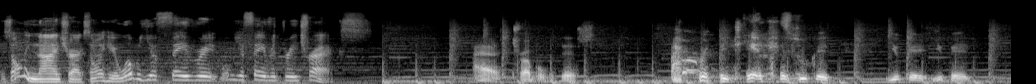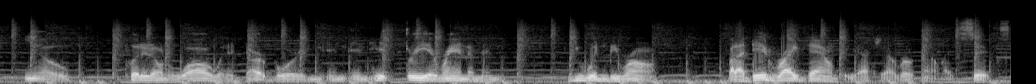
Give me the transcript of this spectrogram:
it's only nine tracks on here. What were your favorite? What were your favorite three tracks? I had trouble with this. I really did because you could, you could, you could, you know, put it on the wall with a dartboard and, and, and hit three at random, and you wouldn't be wrong. But I did write down three. Actually, I wrote down like six.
